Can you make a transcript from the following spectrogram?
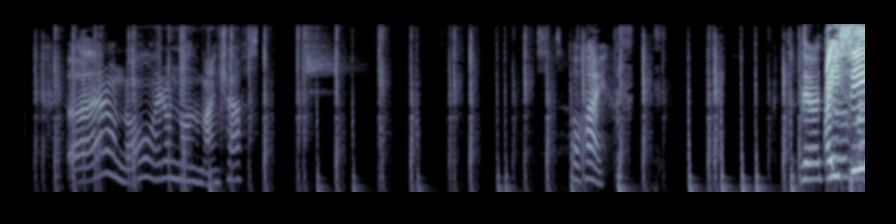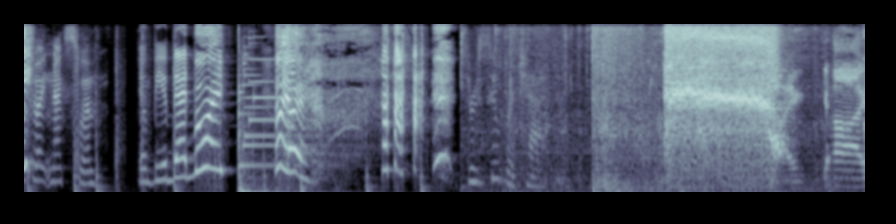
Uh, I don't know. I don't know the mine shafts. Oh, hi. There are two of Icy? right next to him. Don't be a bad boy. Hey, hey. through super chat. My god.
